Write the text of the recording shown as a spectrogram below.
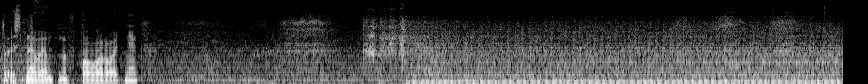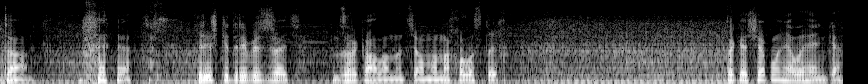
Тобто не вимкнув поворотник. Так. Трішки дрібіжать дзеркала на цьому, на холостих. Таке щеплення легеньке,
